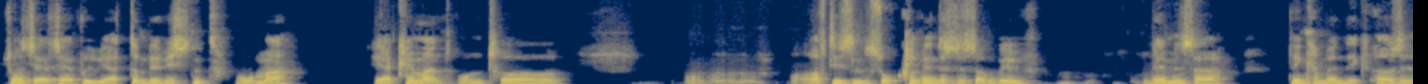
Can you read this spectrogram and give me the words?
schon sehr, sehr viel wert und wir wissen, wo wir herkommen und äh, auf diesen Sockel, wenn Sie sagen, wir werden uns auch, denken wir nicht, also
